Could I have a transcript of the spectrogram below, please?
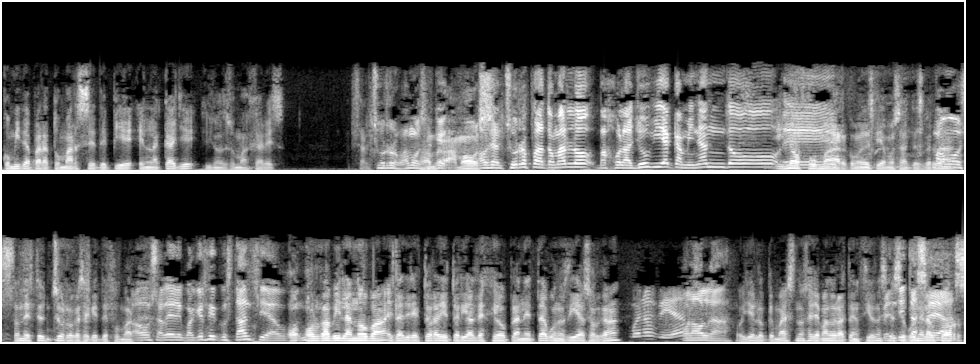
comida para tomarse de pie en la calle y uno de esos manjares. O sea, el churro, vamos. Hombre, es que- vamos. O sea, el churro es para tomarlo bajo la lluvia, caminando. Y no eh, fumar, como decíamos antes, ¿verdad? vamos. ¿Dónde esté un churro que se quite fumar? Vamos a ver, en cualquier circunstancia. O- Olga Vilanova es la directora editorial de Geoplaneta. Buenos días, Olga. Buenos días. Hola, Olga. Oye, lo que más nos ha llamado la atención es que Bendita según el autor,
